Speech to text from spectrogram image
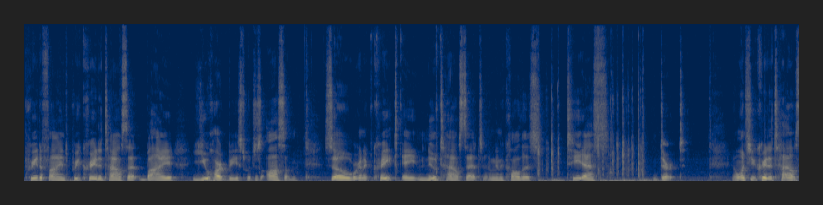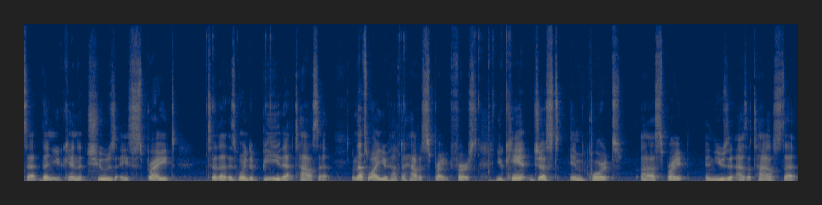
predefined, pre-created tile set by UHeartBeast, which is awesome. So we're going to create a new tile set. I'm going to call this TS Dirt. And once you create a tile set, then you can choose a sprite to, that is going to be that tile set. And that's why you have to have a sprite first. You can't just import a sprite and use it as a tile set.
